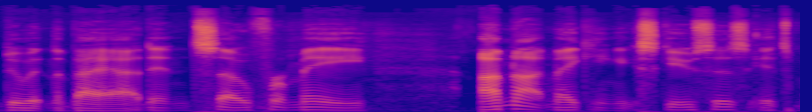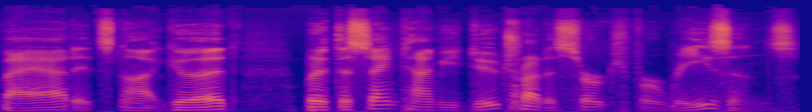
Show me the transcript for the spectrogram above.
do it in the bad. And so for me, I'm not making excuses. It's bad. It's not good. But at the same time, you do try to search for reasons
